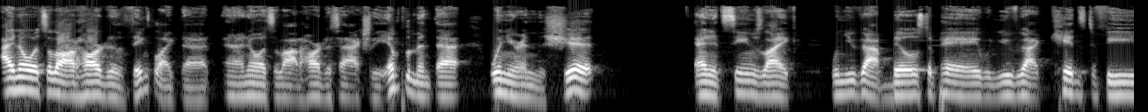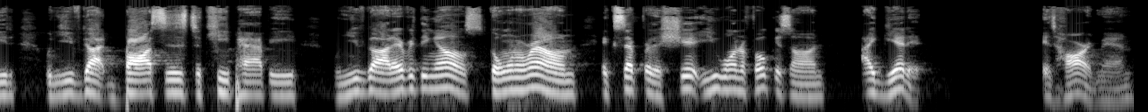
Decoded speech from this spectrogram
I know it's a lot harder to think like that, and I know it's a lot harder to actually implement that when you're in the shit. And it seems like when you got bills to pay, when you've got kids to feed, when you've got bosses to keep happy, when you've got everything else going around except for the shit you want to focus on, I get it. It's hard, man.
